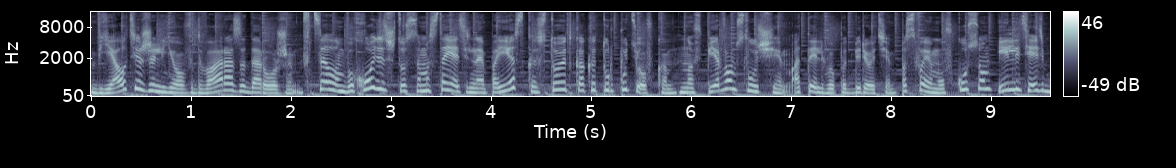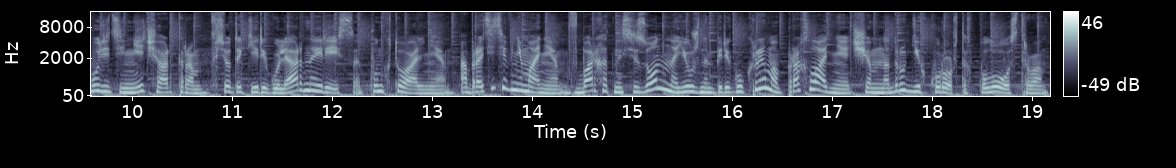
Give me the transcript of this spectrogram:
В Ялте жилье в два раза дороже. В целом выходит, что самостоятельная поездка стоит как и турпутевка, но в первом случае отель вы подберете по своему вкусу и лететь будете не чартером. Все-таки регулярные рейсы пунктуальнее. Обратите внимание, в бархатный сезон на южном берегу Крыма прохладнее, чем на других курортах полуострова.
